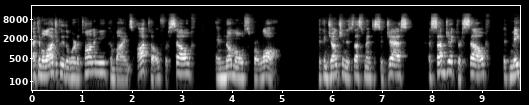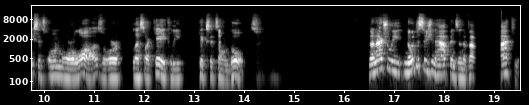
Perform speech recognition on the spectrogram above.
Etymologically, the word autonomy combines auto for self and nomos for law. The conjunction is thus meant to suggest a subject or self that makes its own moral laws, or less archaically, picks its own goals. Now, naturally, no decision happens in a vacuum.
